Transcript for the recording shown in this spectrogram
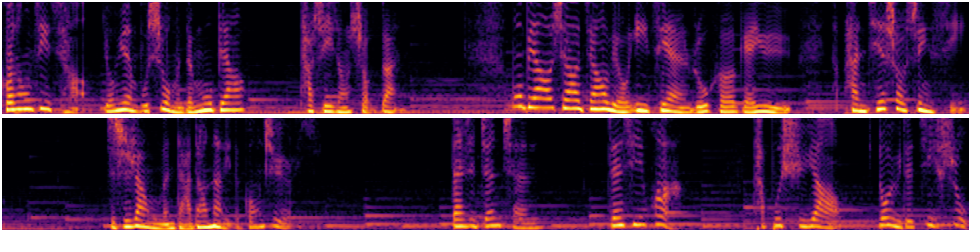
沟通技巧永远不是我们的目标，它是一种手段。目标是要交流意见，如何给予和接受讯息，只是让我们达到那里的工具而已。但是真诚、真心话，它不需要。多余的技术，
